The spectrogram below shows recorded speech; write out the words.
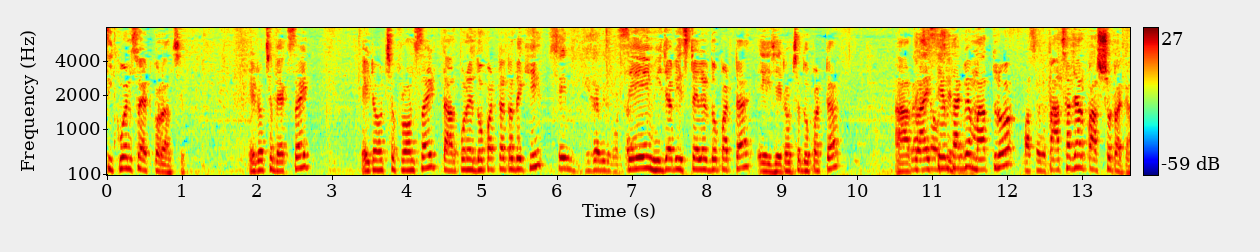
সিকোয়েন্সও অ্যাড করা আছে। এটা হচ্ছে ব্যাক সাইড এটা হচ্ছে ফ্রন্ট সাইড তারপরে দোপাট্টাটা দেখি। সেম হিজাবি দোপাট্টা। সেম হিজাবি স্টাইলের দোপাট্টা এই যে এটা হচ্ছে দোপাট্টা। আর প্রাইস সেম থাকবে। মাত্র 5,000 পাঁচ হাজার পাঁচশো টাকা।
